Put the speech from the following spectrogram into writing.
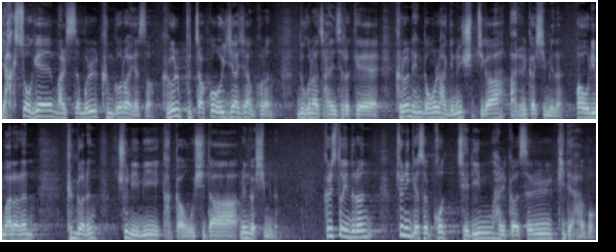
약속의 말씀을 근거로 해서 그걸 붙잡고 의지하지 않고는 누구나 자연스럽게 그런 행동을 하기는 쉽지가 않을 것입니다. 바울이 말하는 근거는 주님이 가까우시다는 것입니다. 그리스도인들은 주님께서 곧 재림할 것을 기대하고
